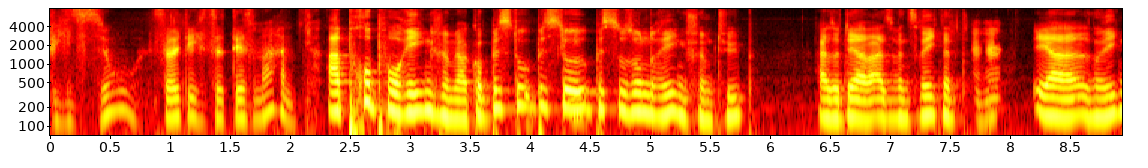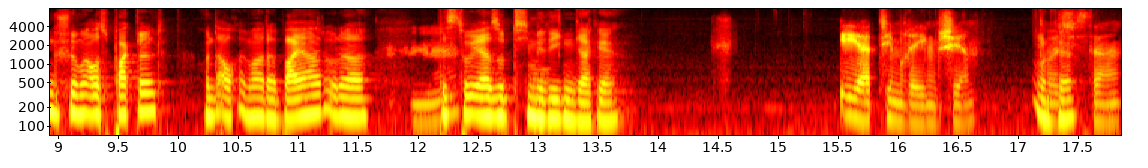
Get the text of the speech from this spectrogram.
wieso sollte ich so das machen? Apropos Regenschirm, Jakob, bist du, bist du, bist du so ein Regenschirm-Typ? Also der, also wenn es regnet, Mhm. eher einen Regenschirm auspackelt und auch immer dabei hat, oder Mhm. bist du eher so Team Regenjacke? Eher Team Regenschirm, muss Okay. ich sagen.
